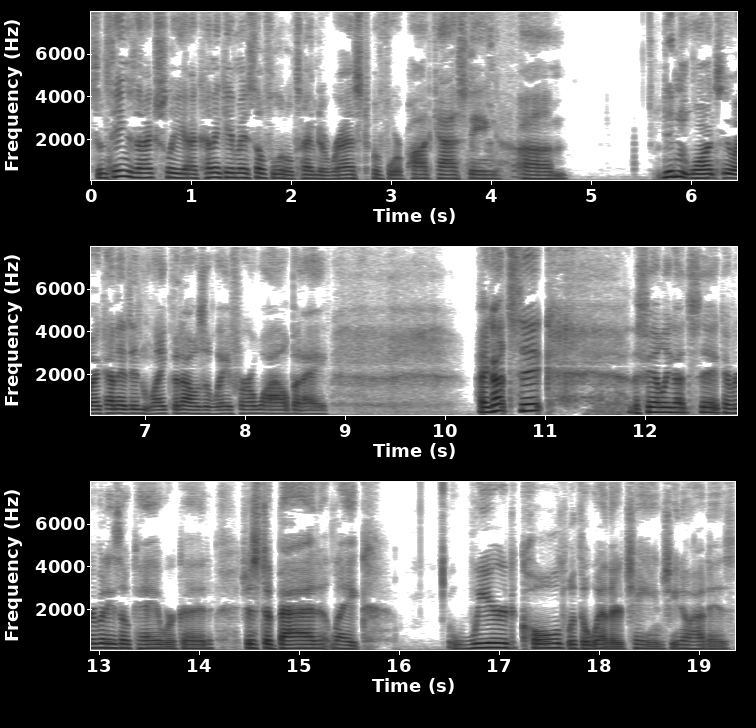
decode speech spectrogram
some things actually, I kind of gave myself a little time to rest before podcasting. Um, didn't want to. I kind of didn't like that I was away for a while, but I I got sick. The family got sick. Everybody's okay. We're good. Just a bad like weird cold with the weather change, you know how it is.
